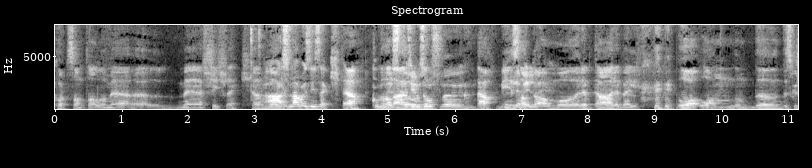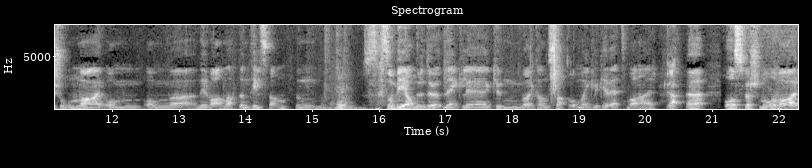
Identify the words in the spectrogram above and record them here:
kort samtale med, med Zizek Ah. Slavoj Zizek. Ja, er rebell Ja, vi snakka om å re, Ja, rebell. Og, og han, det, diskusjonen var om, om eh, nirvana, den tilstanden. Den, som vi andre dødelige egentlig kun bare kan snakke om og egentlig ikke vet hva er. Ja. Eh, og spørsmålet var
